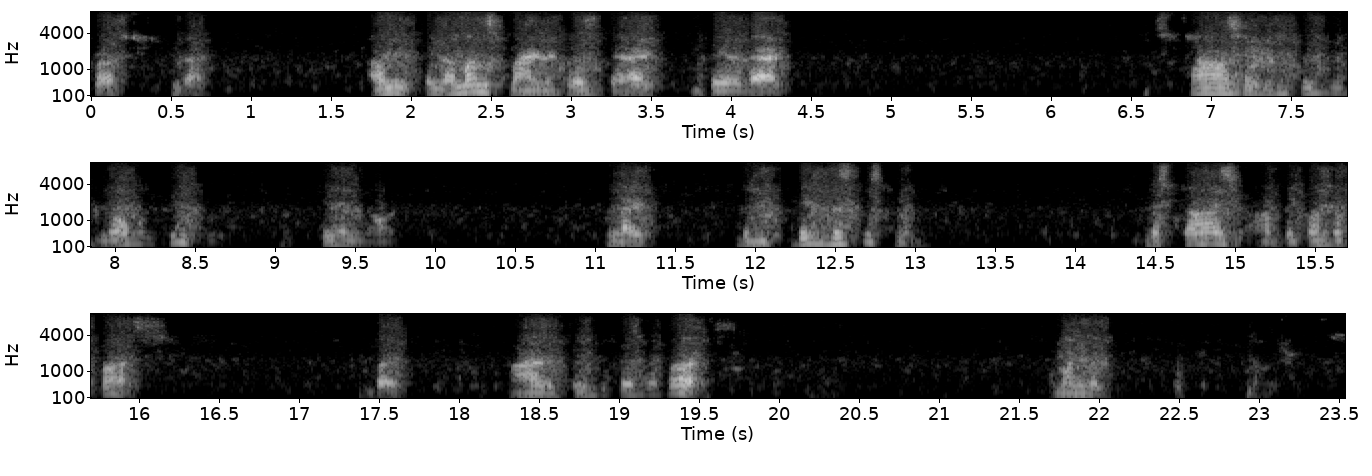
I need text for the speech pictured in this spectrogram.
trust that um, in Aman's mind it was that there that stars are completely normal people. They are not like the big businessmen. The stars are because of us, but are they because of us? Aman was okay. No issues.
